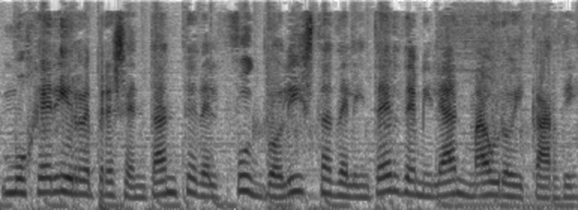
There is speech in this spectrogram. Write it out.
mujer y representante del futbolista del Inter de Milán Mauro Icardi,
